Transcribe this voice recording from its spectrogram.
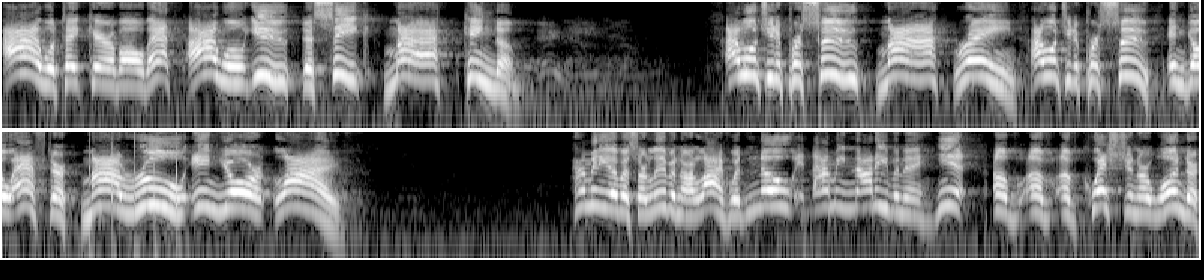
I will take care of all that. I want you to seek my kingdom. I want you to pursue my reign. I want you to pursue and go after my rule in your life. How many of us are living our life with no, I mean, not even a hint of, of, of question or wonder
